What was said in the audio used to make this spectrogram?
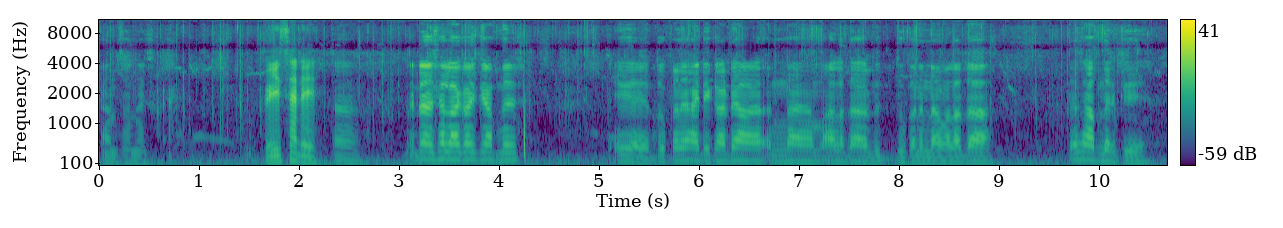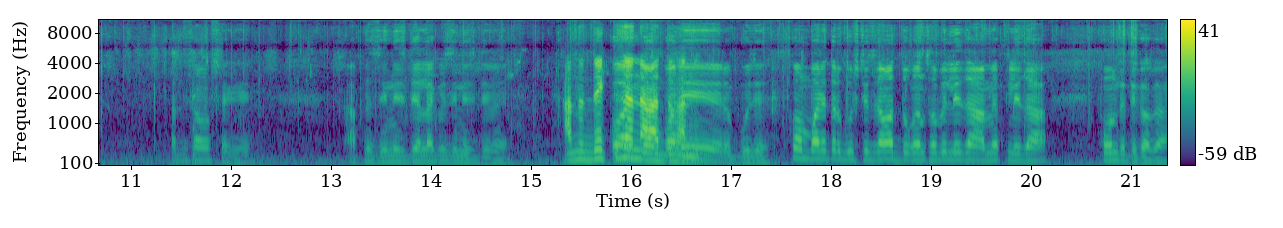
কাঞ্চনের। এই স্যারে হ্যাঁ। এটা শালা কয় কি আপনার এই দোকানের আইডি কার্ডে নাম আলাদা দোকানের নাম আলাদা। তাহলে আপনার কি? আপনি সমস্যা কি? আপনি জিনিস দিয়ে লাগবে জিনিস দিবেন। আপনি দেখতে চান আমার দোকানে? বুঝে কোম্পানি তোর গোষ্ঠীতে আমার দোকান ছবি লিয়ে যা আমি লিয়ে যা ফোন দিতে কাকা।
